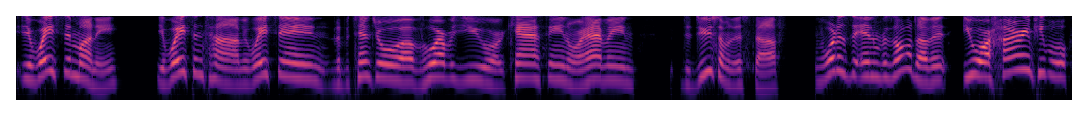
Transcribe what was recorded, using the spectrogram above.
you're wasting money you're wasting time. You're wasting the potential of whoever you are casting or having to do some of this stuff. What is the end result of it? You are hiring people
